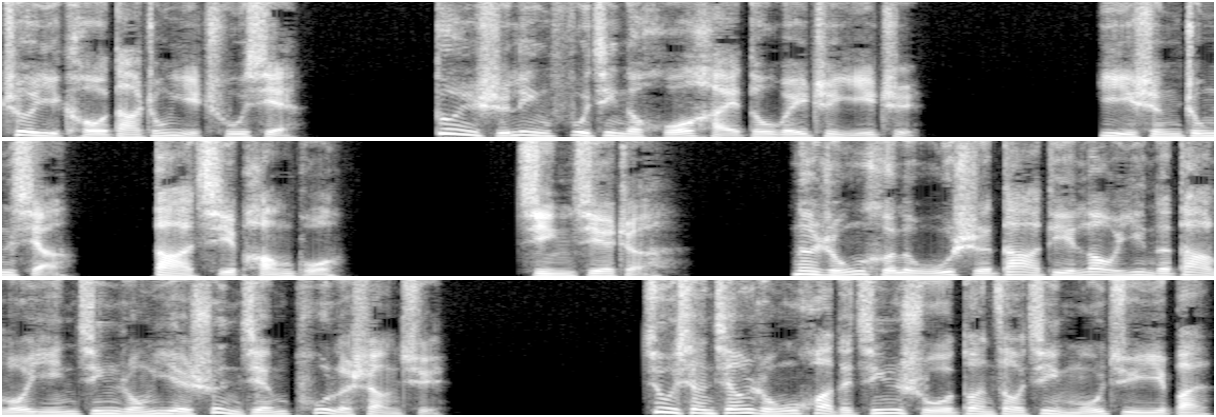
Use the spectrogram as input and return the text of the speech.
这一口大钟一出现，顿时令附近的火海都为之一滞。一声钟响，大气磅礴。紧接着，那融合了无始大地烙印的大罗银金溶液瞬间扑了上去，就像将融化的金属锻造进模具一般。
